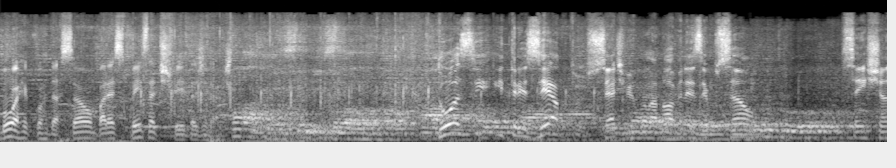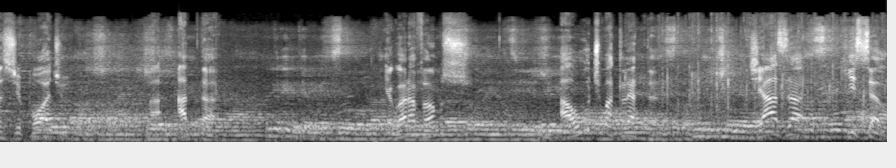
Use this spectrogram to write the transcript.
boa recordação. Parece bem satisfeita a ginástica. 12 e 300, 7,9 na execução. Sem chance de pódio. A Ada. E agora vamos à última atleta, Jaza Kissel.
